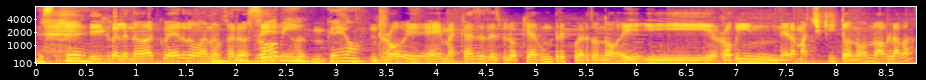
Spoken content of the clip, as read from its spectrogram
Este, Híjole, no me acuerdo, mano, pero sí. Robin, creo. Robin, eh, me acabas de desbloquear un recuerdo, ¿no? Y, y Robin era más chiquito, ¿no? ¿No hablaba?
